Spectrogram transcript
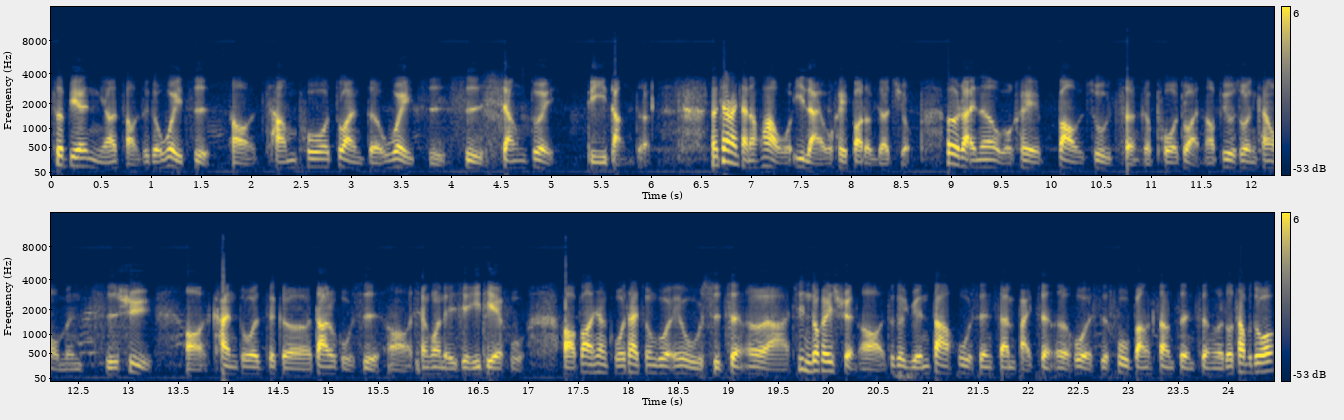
这边你要找这个位置哦，长波段的位置是相对低档的。那这样来讲的话，我一来我可以抱的比较久，二来呢，我可以抱住整个波段啊。比如说，你看我们持续哦看多这个大陆股市哦相关的一些 ETF，好，包括像国泰中国 A 五十正二啊，其实你都可以选哦。这个元大沪深三百正二，或者是富邦上证正二，都差不多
